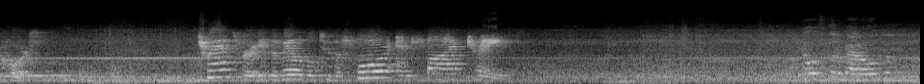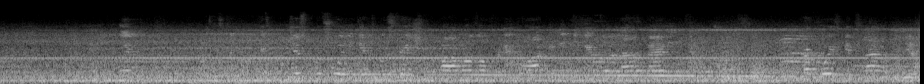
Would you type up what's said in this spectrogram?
concourse. Transfer is available to the 4 and 5 trains. You know what's good about Olga? Just before you get to the station, Palmer's over that block and you can a really loud banging. Her voice gets loud. Yeah.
